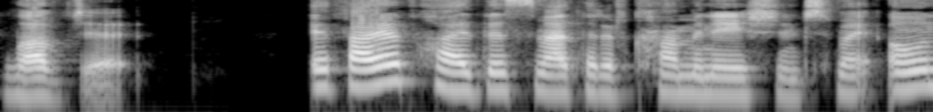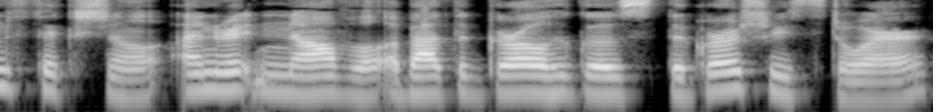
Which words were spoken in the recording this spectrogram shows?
loved it. If I applied this method of combination to my own fictional, unwritten novel about the girl who goes to the grocery store,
